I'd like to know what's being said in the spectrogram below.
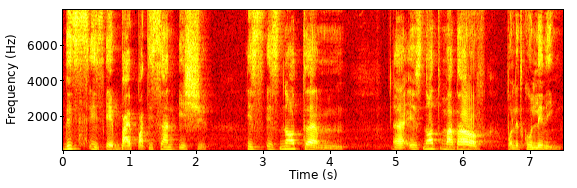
This is a bipartisan issue. It's, it's not um, uh, it's not matter of political leaning.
